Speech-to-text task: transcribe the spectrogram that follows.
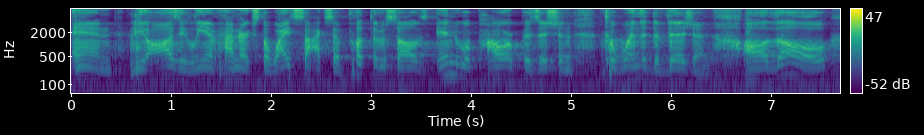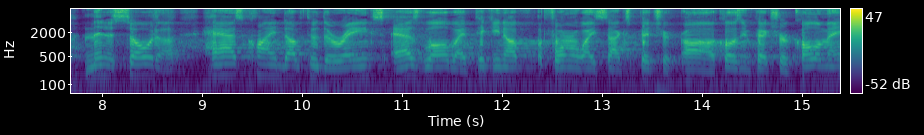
and the Aussie Liam Hendriks, the White Sox have put themselves into a power position to win the division. Although Minnesota has climbed up through the ranks as well by picking up a former White Sox pitcher, uh, closing pitcher Colome,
